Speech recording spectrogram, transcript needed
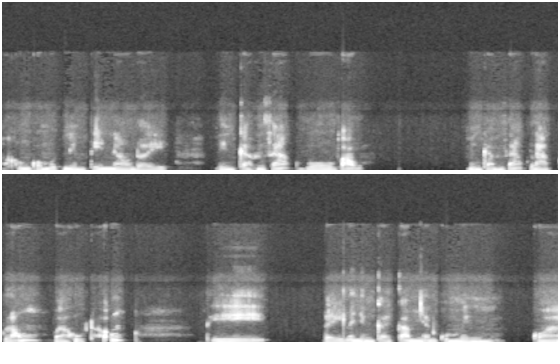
không có một niềm tin nào đấy, mình cảm giác vô vọng, mình cảm giác lạc lõng và hụt hẫng, thì đấy là những cái cảm nhận của mình qua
